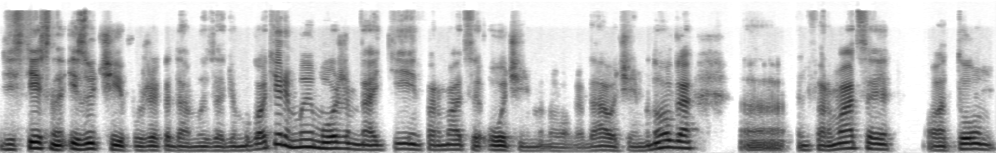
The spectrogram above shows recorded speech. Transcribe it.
Естественно, изучив уже, когда мы зайдем в бухгалтерию, мы можем найти информации очень много, да, очень много э, информации о том,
